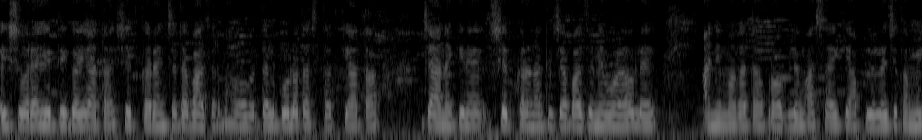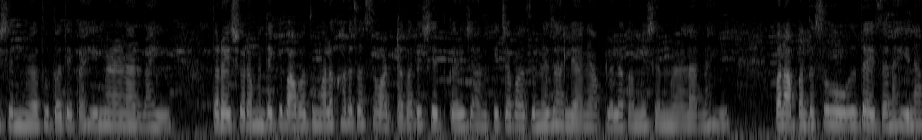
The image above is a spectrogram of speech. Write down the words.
ऐश्वर्या हे तिघही आता शेतकऱ्यांच्या त्या बाजारभावाबद्दल बोलत असतात की आता जानकीने शेतकऱ्यांना तिच्या बाजूने वळवलं आहे आणि मग आता प्रॉब्लेम असा आहे की आपल्याला जे कमिशन मिळत होतं ते काही मिळणार नाही. तर ऐश्वर्या म्हणते की बाबा तुम्हाला खरंच असं वाटतं का ते शेतकरी जानकीच्या बाजूने झाले आणि आपल्याला कमिशन मिळणार नाही? पण आपण तसं होऊच द्यायचं नाही ना.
